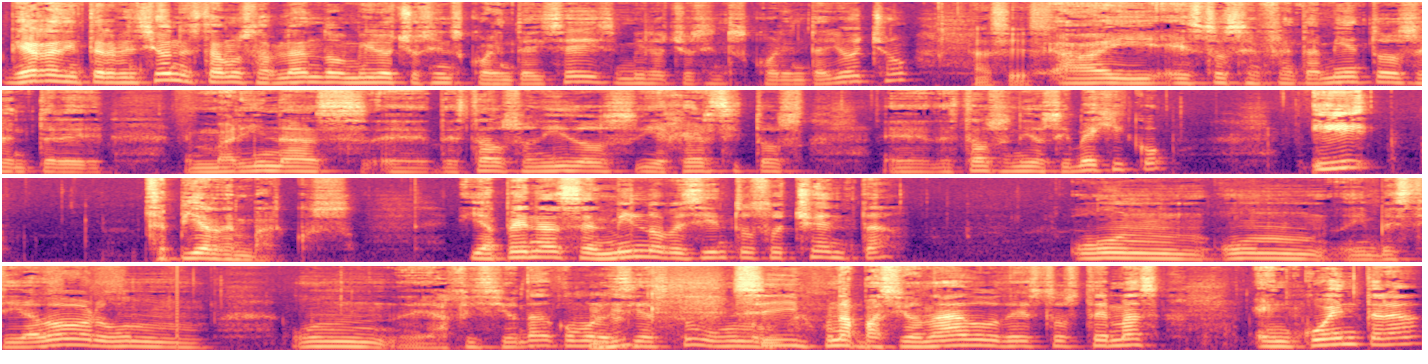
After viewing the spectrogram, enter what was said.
guerra de intervención, estamos hablando 1846, 1848. Así es. Hay estos enfrentamientos entre marinas eh, de Estados Unidos y ejércitos eh, de Estados Unidos y México y se pierden barcos. Y apenas en 1980 un, un investigador, un un eh, aficionado, como lo decías tú, un, apasionado de estos temas, encuentra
